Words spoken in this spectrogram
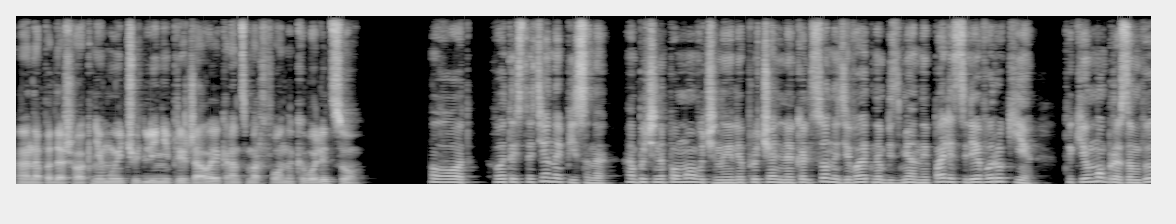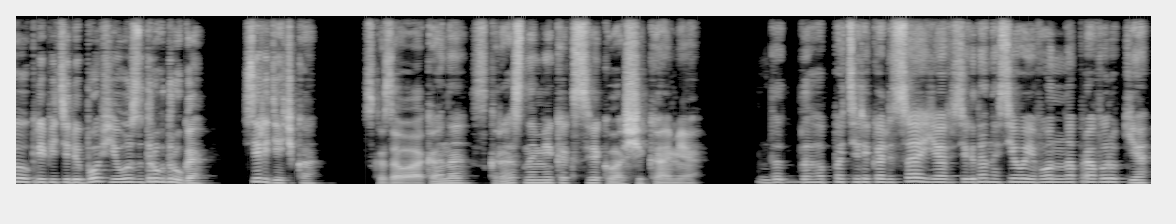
Она подошла к нему и чуть ли не прижала экран смартфона к его лицу. Вот, в этой статье написано, обычно помолвочное или обручальное кольцо надевают на безымянный палец левой руки. Таким образом вы укрепите любовь и узы друг друга. Сердечко. Сказала Акана с красными, как свекла, щеками. До потери кольца я всегда носила его на правой руке,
